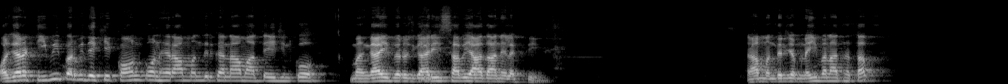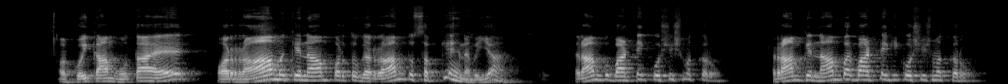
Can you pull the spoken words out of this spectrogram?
और जरा टीवी पर भी देखिए कौन कौन है, राम मंदिर का नाम आते हैं, जिनको महँगाई, बेरोजगारी सब याद आने लगती। राम मंदिर जब नहीं बना था तब, और कोई काम होता है, और राम के नाम पर तो राम तो सबके हैं ना भैया। राम को बांटने की कोशिश मत करो। राम के नाम पर बांटने की कोशिश मत करो।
